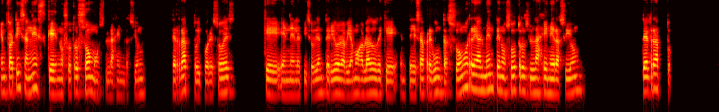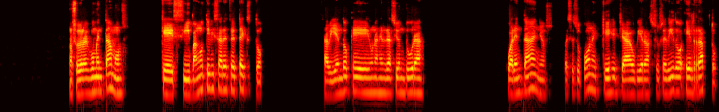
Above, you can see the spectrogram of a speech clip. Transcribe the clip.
enfatizan es que nosotros somos la generación de rapto y por eso es que en el episodio anterior habíamos hablado de que de esa pregunta, ¿somos realmente nosotros la generación del rapto? Nosotros argumentamos que si van a utilizar este texto, sabiendo que una generación dura 40 años, pues se supone que ya hubiera sucedido el rapto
